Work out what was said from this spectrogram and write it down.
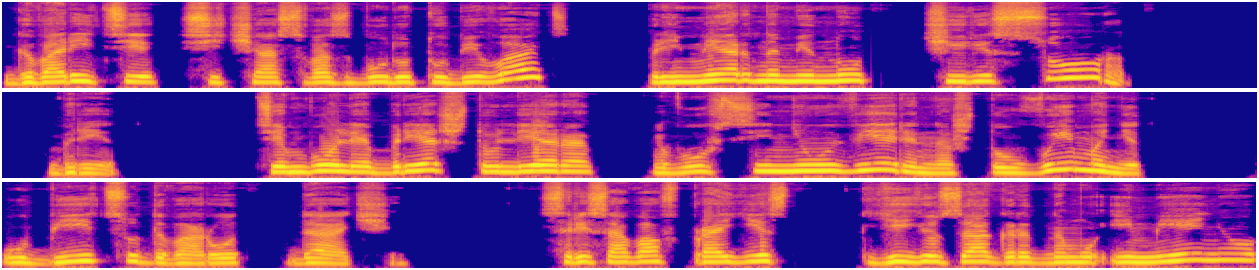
Говорите, сейчас вас будут убивать? Примерно минут через сорок? Бред. Тем более бред, что Лера вовсе не уверена, что выманит убийцу до ворот дачи. Срисовав проезд к ее загородному имению,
